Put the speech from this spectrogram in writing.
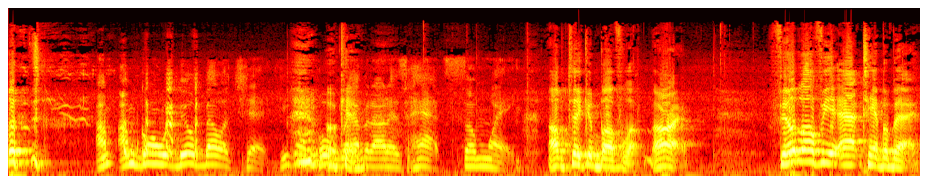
I'm, I'm going with Bill Belichick. He's going to pull Okay. rabbit out of his hat some way. I'm taking Buffalo. All right, Philadelphia at Tampa Bay.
